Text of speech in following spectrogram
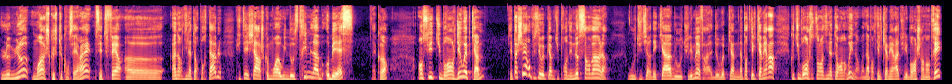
le mieux, moi, ce que je te conseillerais, c'est de faire euh, un ordinateur portable. Tu télécharges comme moi Windows Streamlab OBS, d'accord? Ensuite, tu branches des webcams. C'est pas cher en plus les webcams. Tu prends des 920 là, où tu tires des câbles, ou tu les mets, enfin de webcam, n'importe quelle caméra que tu branches sur ton ordinateur en oui non bah, n'importe quelle caméra, tu les branches en entrée.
